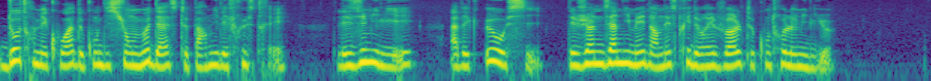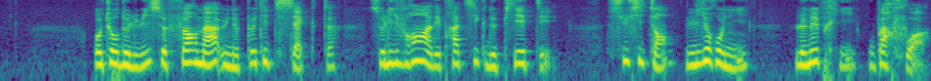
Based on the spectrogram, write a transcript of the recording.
d'autres mécois de conditions modestes parmi les frustrés, les humiliés, avec eux aussi des jeunes animés d'un esprit de révolte contre le milieu. Autour de lui se forma une petite secte, se livrant à des pratiques de piété, suscitant l'ironie, le mépris ou parfois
